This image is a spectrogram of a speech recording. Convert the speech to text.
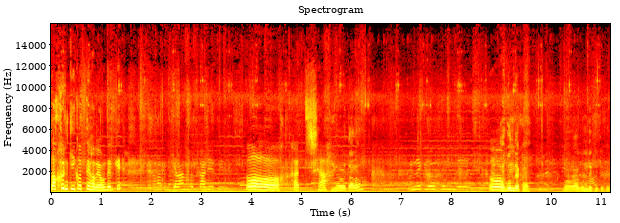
তখন কি করতে হবে আমাদেরকে? গ্রামে ও আচ্ছা। কীভাবে তারা? অনেক লোক ও। আগুন দেখা। ও আগুন দেখি দেখে।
